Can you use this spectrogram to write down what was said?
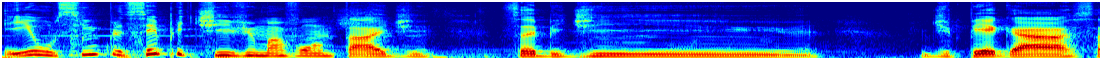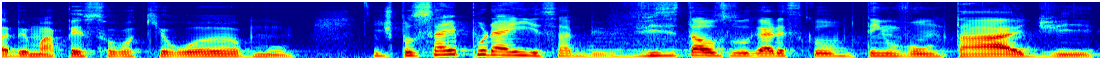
eu sempre, sempre tive uma vontade, sabe, de. De pegar, sabe, uma pessoa que eu amo. E, tipo, sair por aí, sabe? Visitar os lugares que eu tenho vontade.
